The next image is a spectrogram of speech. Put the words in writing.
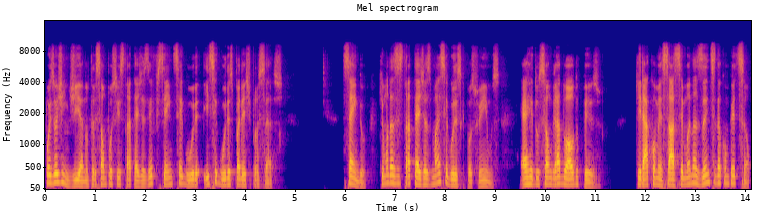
pois hoje em dia a nutrição possui estratégias eficientes segura e seguras para este processo. Sendo que uma das estratégias mais seguras que possuímos é a redução gradual do peso, que irá começar semanas antes da competição.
